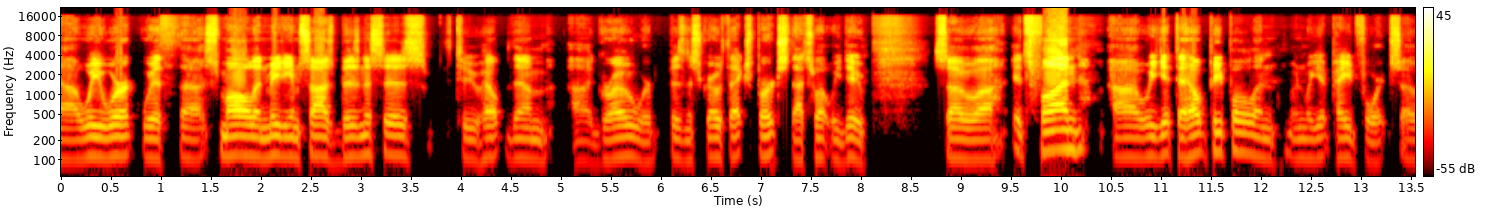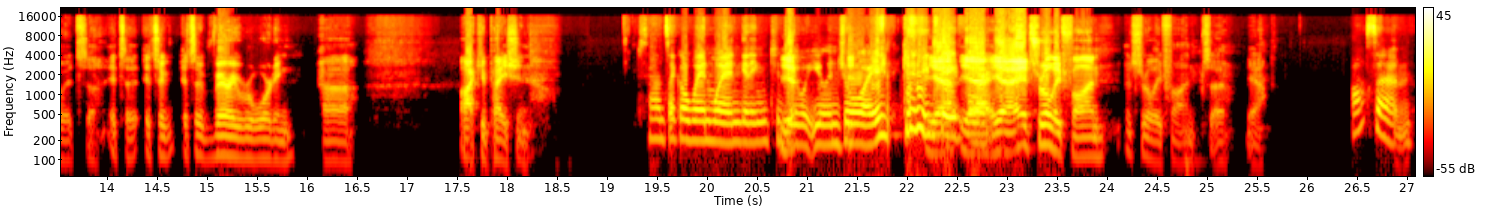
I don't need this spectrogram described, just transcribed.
uh, we work with uh, small and medium sized businesses to help them uh, grow. We're business growth experts. That's what we do. So uh, it's fun. Uh, we get to help people, and when we get paid for it, so it's a it's a it's a it's a very rewarding uh, occupation. Sounds like a win-win. Getting to yeah. do what you enjoy, getting yeah, paid yeah, for it. Yeah, it's really fun. It's really fun. So yeah. Awesome.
